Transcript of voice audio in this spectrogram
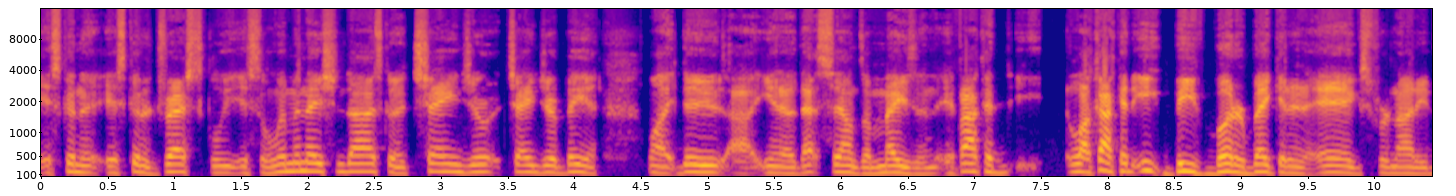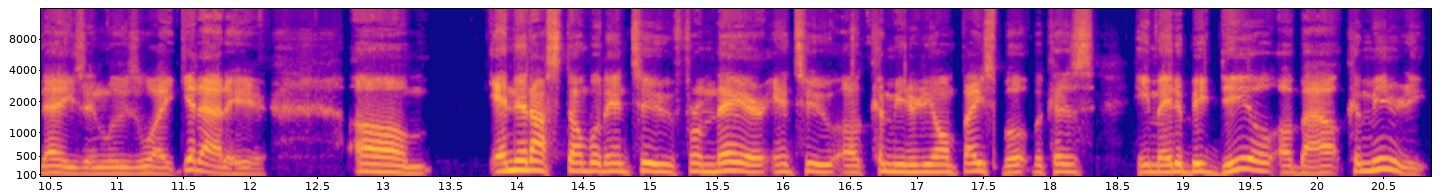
it's gonna it's gonna drastically it's elimination diet it's gonna change your change your being. Like dude uh, you know that sounds amazing. If i could like i could eat beef butter bacon and eggs for 90 days and lose weight get out of here. Um and then I stumbled into from there into a community on Facebook because he made a big deal about community.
